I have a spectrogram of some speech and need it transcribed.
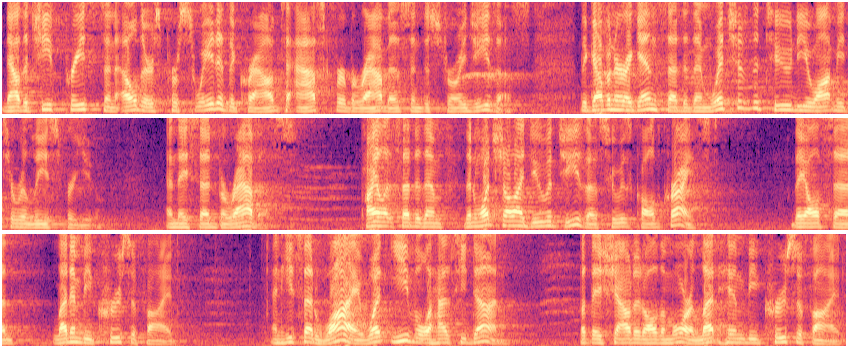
Now the chief priests and elders persuaded the crowd to ask for Barabbas and destroy Jesus. The governor again said to them, Which of the two do you want me to release for you? And they said, Barabbas. Pilate said to them, Then what shall I do with Jesus, who is called Christ? They all said, Let him be crucified. And he said, Why? What evil has he done? But they shouted all the more, Let him be crucified.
